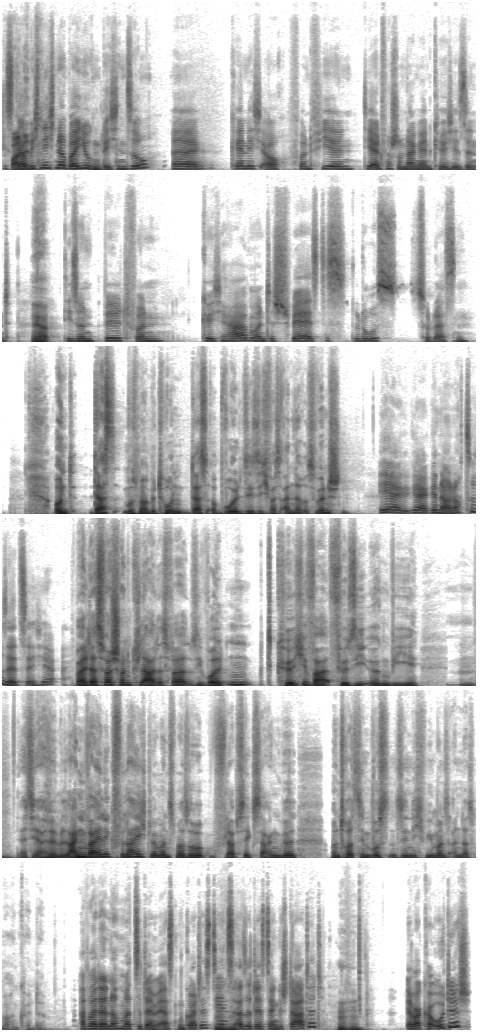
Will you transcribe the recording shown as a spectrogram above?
Ist, Spannend. glaube ich, nicht nur bei Jugendlichen so. Äh, Kenne ich auch von vielen, die einfach schon lange in Kirche sind. Ja. Die so ein Bild von Kirche haben und es schwer ist, es loszulassen. Und das muss man betonen, das, obwohl sie sich was anderes wünschen. Ja, ja, genau, noch zusätzlich, ja. Weil das war schon klar. Das war, sie wollten, Kirche war für sie irgendwie hm, das ja langweilig vielleicht, wenn man es mal so flapsig sagen will. Und trotzdem wussten sie nicht, wie man es anders machen könnte. Aber dann nochmal zu deinem ersten Gottesdienst. Mhm. Also der ist dann gestartet. Mhm. Er war chaotisch,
